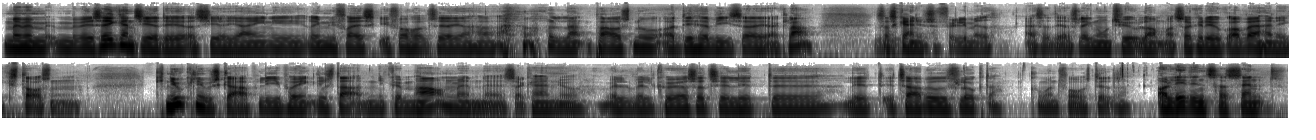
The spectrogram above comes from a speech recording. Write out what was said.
Men, men, men hvis ikke han siger det, og siger, jeg er egentlig rimelig frisk i forhold til, at jeg har holdt lang pause nu, og det her viser, at jeg er klar, så skal han jo selvfølgelig med. Altså, det er jo slet ikke nogen tvivl om, og så kan det jo godt være, at han ikke står sådan knivknivskarp lige på enkeltstarten i København, men uh, så kan han jo vel, vel køre sig til lidt, uh, lidt etapeudflugter, kunne man forestille sig. Og lidt interessant,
